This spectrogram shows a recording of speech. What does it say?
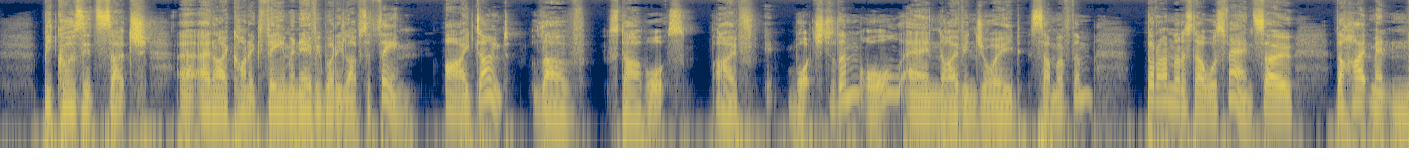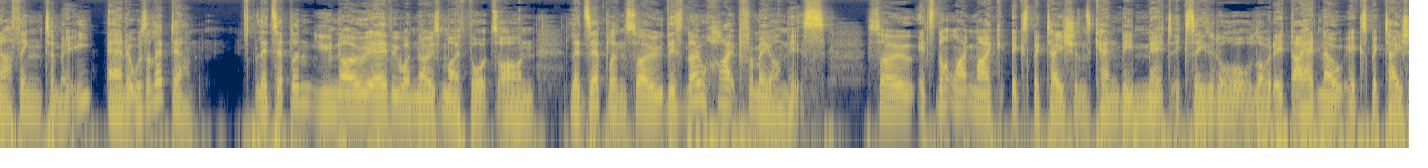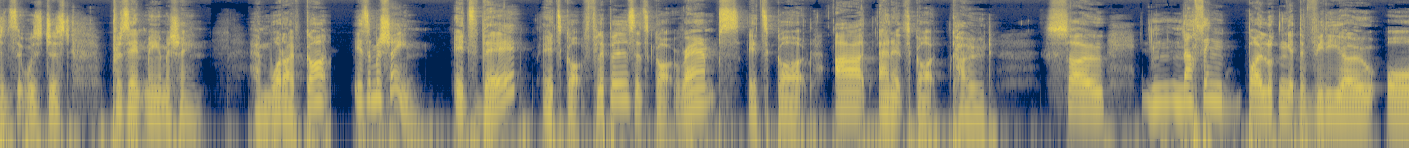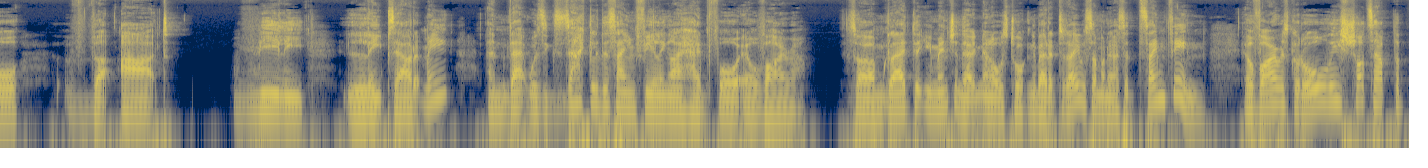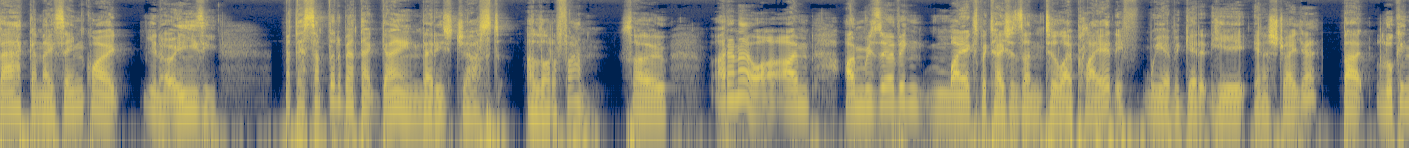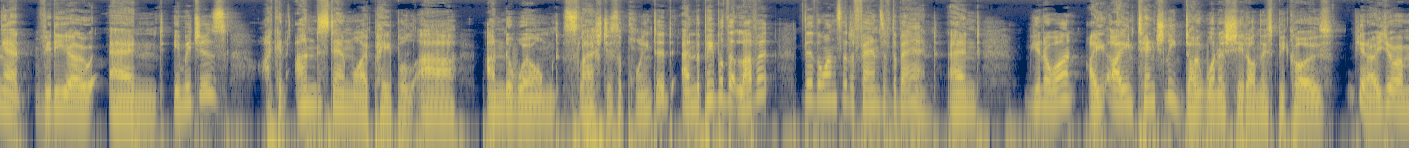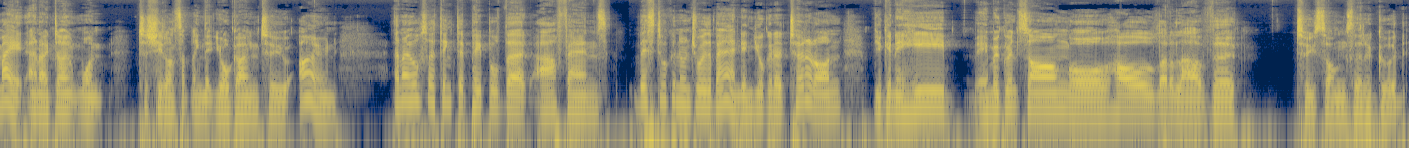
because it's such uh, an iconic theme and everybody loves the theme. I don't love Star Wars. I've watched them all and I've enjoyed some of them, but I'm not a Star Wars fan. So the hype meant nothing to me and it was a letdown. Led Zeppelin, you know, everyone knows my thoughts on Led Zeppelin, so there's no hype for me on this. So it's not like my expectations can be met, exceeded, or, or lowered. It, I had no expectations. It was just present me a machine. And what I've got is a machine. It's there, it's got flippers, it's got ramps, it's got art, and it's got code. So nothing by looking at the video or the art really leaps out at me. And that was exactly the same feeling I had for Elvira. So I'm glad that you mentioned that. And I was talking about it today with someone. And I said, the same thing. Elvira's got all these shots up the back and they seem quite, you know, easy. But there's something about that game that is just a lot of fun. So I don't know. I'm I'm reserving my expectations until I play it if we ever get it here in Australia. But looking at video and images, I can understand why people are underwhelmed slash disappointed. And the people that love it, they're the ones that are fans of the band. And you know what? I, I intentionally don't want to shit on this because, you know, you're a mate and I don't want to shit on something that you're going to own. And I also think that people that are fans, they're still going to enjoy the band. And you're going to turn it on, you're going to hear Immigrant Song or Whole Lotta Love, the two songs that are good,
